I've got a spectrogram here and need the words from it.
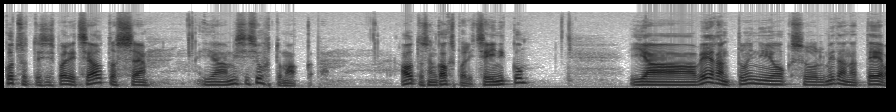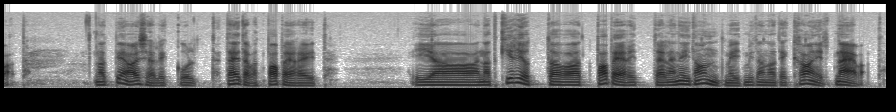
kutsuti siis politseiautosse ja mis siis juhtuma hakkab? autos on kaks politseinikku ja veerand tunni jooksul, mida nad teevad? Nad peaasjalikult täidavad pabereid ja nad kirjutavad paberitele neid andmeid, mida nad ekraanilt näevad.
